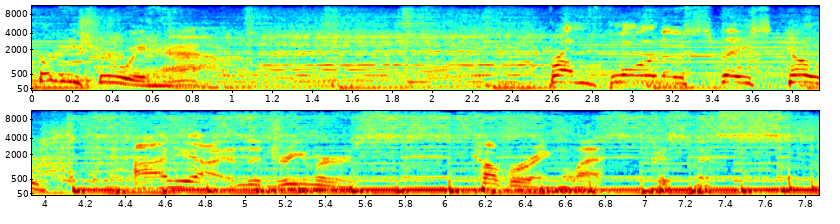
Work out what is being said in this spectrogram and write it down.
Pretty sure we have. From Florida's Space Coast, Anya and the Dreamers covering Last Christmas.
